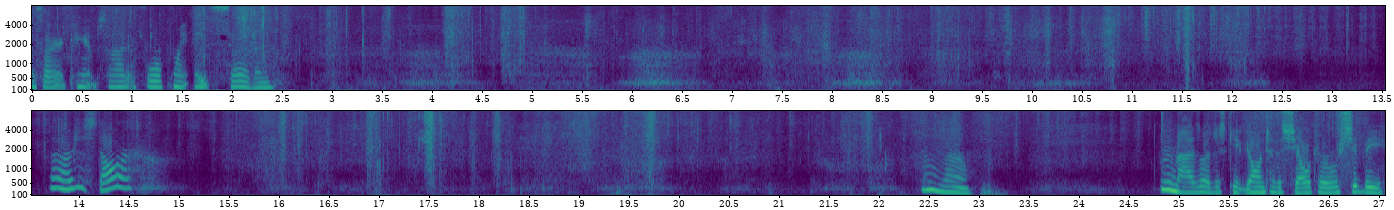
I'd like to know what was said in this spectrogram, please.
Looks like a campsite at 4.87. Oh, there's a star. Oh, I don't know. We might as well just keep going to the shelter. We should be.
